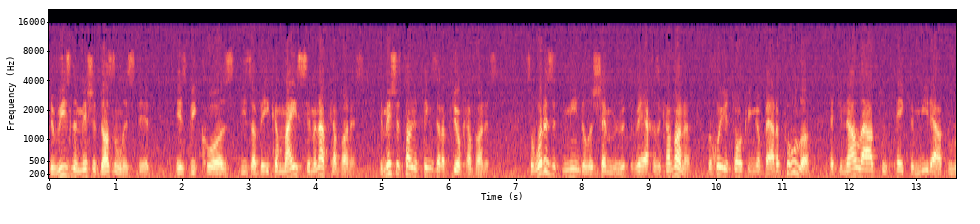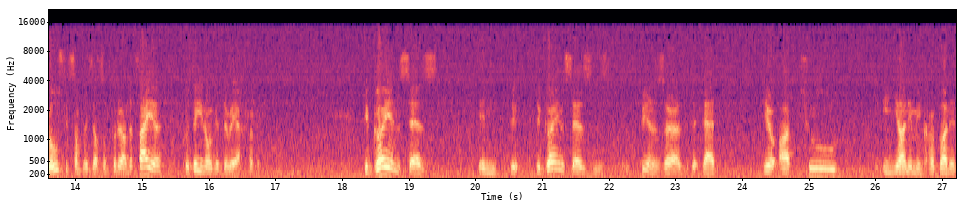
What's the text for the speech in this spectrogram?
The reason the Mishnah doesn't list it is because these are beika maisim and not kavanas. The Mishnah is telling you things that are pure kavanas. So what does it mean the l'shem reach as a kavana? Look, you're talking about a pula that you're not allowed to take the meat out, roast it someplace else, and put it on the fire because then you don't get the reach from it. The Goyen says in the, the Goyen says in that there are two inyanim in karbonis,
